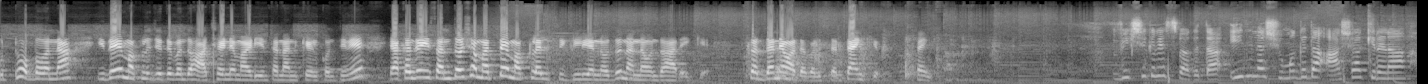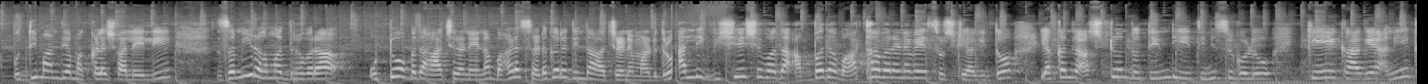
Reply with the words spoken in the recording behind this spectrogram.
ಹುಟ್ಟುಹಬ್ಬವನ್ನು ಇದೇ ಮಕ್ಕಳ ಜೊತೆ ಬಂದು ಆಚರಣೆ ಮಾಡಿ ಅಂತ ನಾನು ಕೇಳ್ಕೊತೀನಿ. ಯಾಕಂದರೆ ಈ ಸಂತೋಷ ಮತ್ತೆ ಮಕ್ಕಳಲ್ಲಿ ಸಿಗಲಿ ಅನ್ನೋದು ನನ್ನ ಒಂದು ಆರೈಕೆ ಸರ್ ಧನ್ಯವಾದಗಳು sir. Thank you thank you ವೀಕ್ಷಕರೇ, ಸ್ವಾಗತ. ಈ ದಿನ ಶಿವಮೊಗ್ಗದ ಆಶಾ ಕಿರಣ ಬುದ್ಧಿಮಾಂದ್ಯ ಮಕ್ಕಳ ಶಾಲೆಯಲ್ಲಿ ಜಮೀರ್ ಅಹಮದ್ ರವರ ಹುಟ್ಟುಹಬ್ಬದ ಆಚರಣೆಯನ್ನು ಬಹಳ ಸಡಗರದಿಂದ ಆಚರಣೆ ಮಾಡಿದ್ರು. ಅಲ್ಲಿ ವಿಶೇಷವಾದ ಹಬ್ಬದ ವಾತಾವರಣವೇ ಸೃಷ್ಟಿಯಾಗಿತ್ತು. ಯಾಕಂದ್ರೆ ಅಷ್ಟೊಂದು ತಿಂಡಿ, ತಿನಿಸುಗಳು, ಕೇಕ್, ಹಾಗೆ ಅನೇಕ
